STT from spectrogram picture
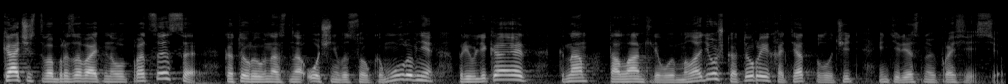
качество образовательного процесса, который у нас на очень высоком уровне, привлекает к нам талантливую молодежь, которые хотят получить интересную профессию.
